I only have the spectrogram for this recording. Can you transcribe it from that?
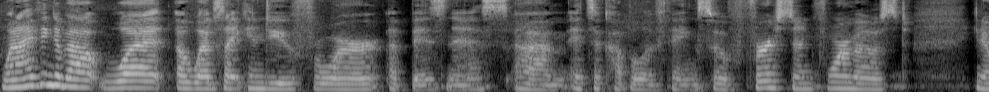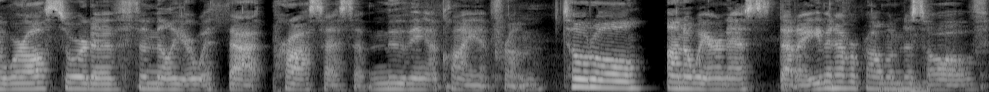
When I think about what a website can do for a business, um, it's a couple of things. So, first and foremost, you know, we're all sort of familiar with that process of moving a client from total unawareness that I even have a problem mm-hmm. to solve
